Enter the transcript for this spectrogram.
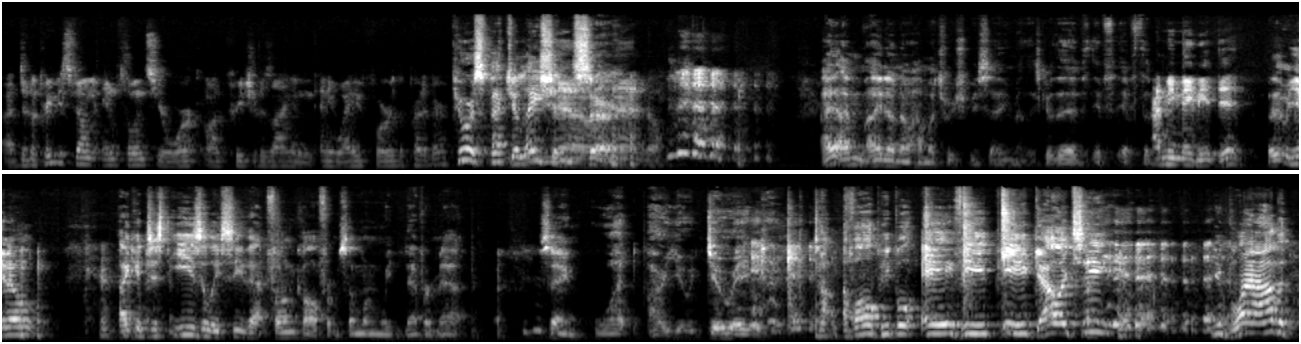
Uh, did the previous film influence your work on creature design in any way for the Predator? Pure speculation, no, sir. I I'm, I don't know how much we should be saying about this because if if the I mean maybe it did. Uh, you know, I could just easily see that phone call from someone we'd never met, saying, "What are you doing?" of all people, AVP Galaxy, you blab.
